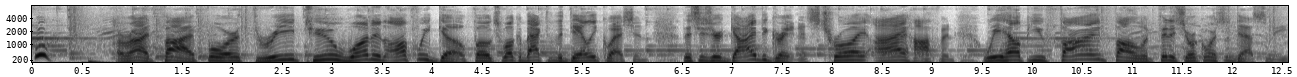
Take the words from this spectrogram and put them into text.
Whew. All right, five, four, three, two, one, and off we go. Folks, welcome back to the Daily Question. This is your guide to greatness, Troy I. Hoffman. We help you find, follow, and finish your course of destiny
